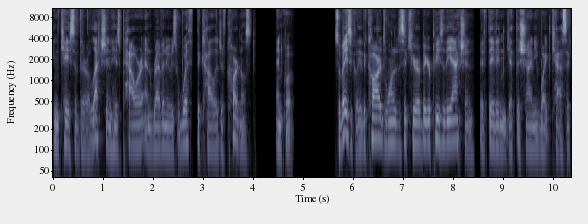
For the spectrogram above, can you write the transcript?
in case of their election, his power and revenues with the College of Cardinals. So basically, the cards wanted to secure a bigger piece of the action if they didn't get the shiny white cassock,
